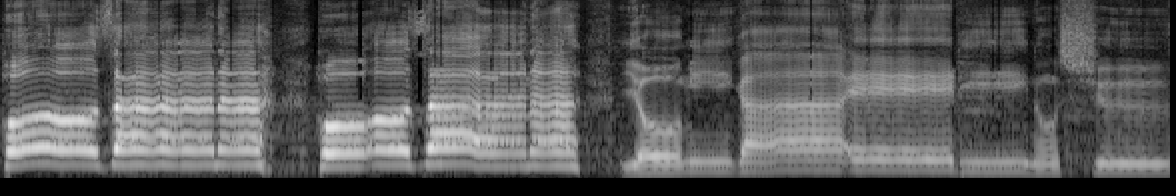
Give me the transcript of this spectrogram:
ホザナホザナよみがえりの主。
